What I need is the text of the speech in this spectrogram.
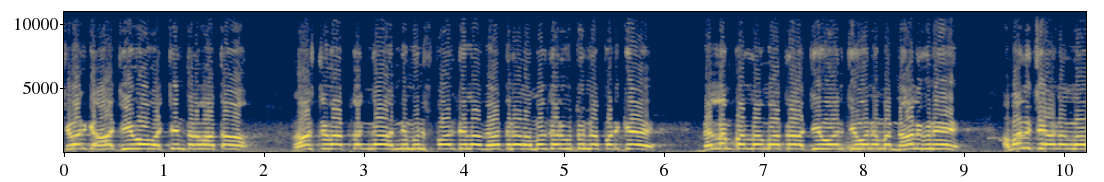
చివరికి ఆ జీవో వచ్చిన తర్వాత రాష్ట్ర వ్యాప్తంగా అన్ని మున్సిపాలిటీల వేతనాలు అమలు జరుగుతున్నప్పటికీ బెల్లంపల్లిలో మాత్రం ఆ జీవో జీవో నెంబర్ నాలుగుని అమలు చేయడంలో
